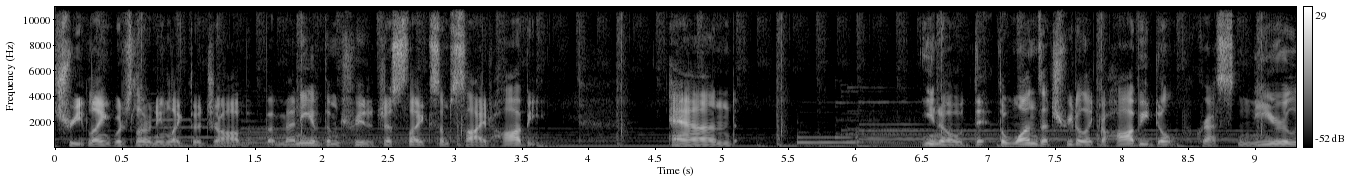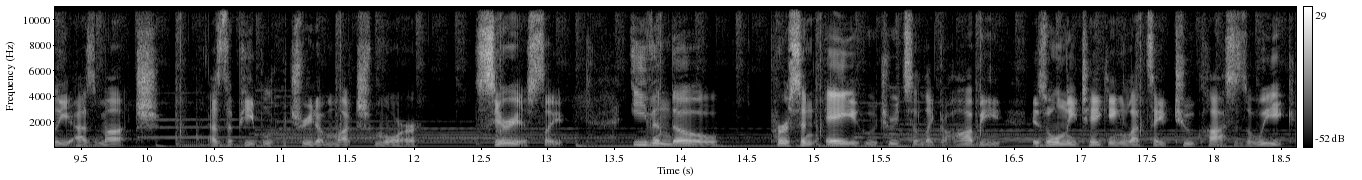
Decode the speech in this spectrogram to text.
treat language learning like their job, but many of them treat it just like some side hobby. And, you know, the, the ones that treat it like a hobby don't progress nearly as much as the people who treat it much more seriously, even though person A, who treats it like a hobby, is only taking, let's say, two classes a week,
